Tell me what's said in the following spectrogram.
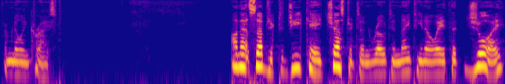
from knowing Christ. On that subject, G.K. Chesterton wrote in 1908 that joy,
